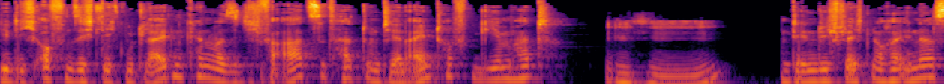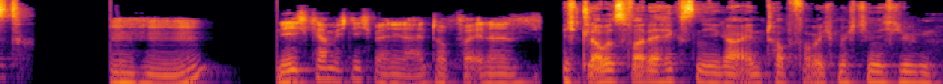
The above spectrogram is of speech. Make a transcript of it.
die dich offensichtlich gut leiden kann, weil sie dich verarztet hat und dir einen Eintopf gegeben hat, Mhm. an den du dich vielleicht noch erinnerst. Mhm. Nee, ich kann mich nicht mehr an den Eintopf erinnern. Ich glaube, es war der Hexenjäger-Eintopf, aber ich möchte nicht lügen.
